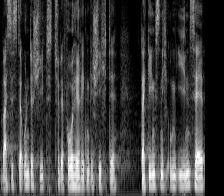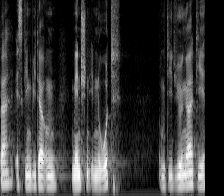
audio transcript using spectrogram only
was ist der Unterschied zu der vorherigen Geschichte? Da ging es nicht um ihn selber, es ging wieder um Menschen in Not, um die Jünger, die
